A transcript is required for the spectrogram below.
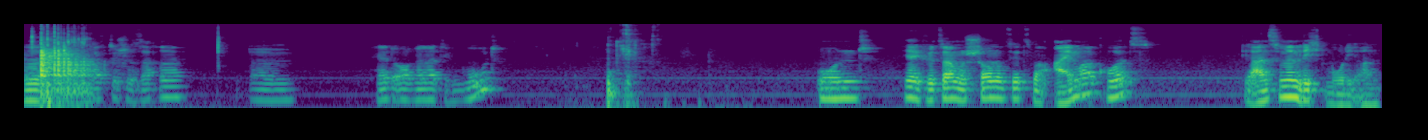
Das ist eine praktische Sache. Ähm, hält auch relativ gut. Und ja, ich würde sagen, wir schauen uns jetzt mal einmal kurz die einzelnen Lichtmodi an.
